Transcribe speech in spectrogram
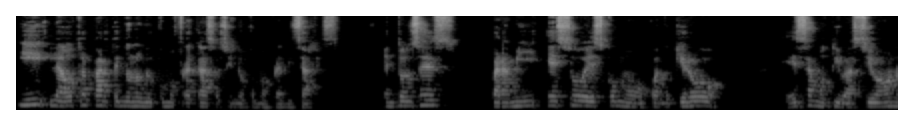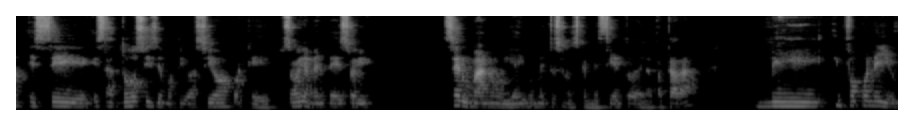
Y la otra parte no lo veo como fracaso, sino como aprendizajes. Entonces, para mí eso es como cuando quiero esa motivación, ese, esa dosis de motivación, porque pues, obviamente soy ser humano y hay momentos en los que me siento de la patada, me enfoco en ello.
